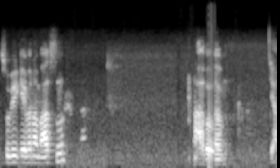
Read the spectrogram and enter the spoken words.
zugegebenermaßen. Aber ja,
